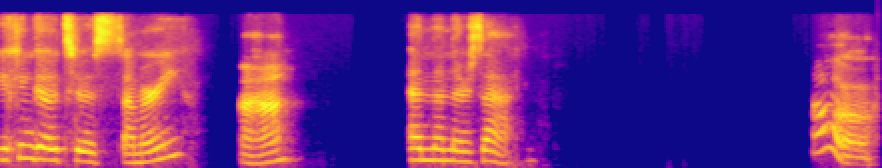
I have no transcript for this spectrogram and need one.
you can go to a summary Uh-huh. and then there's that. Oh.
